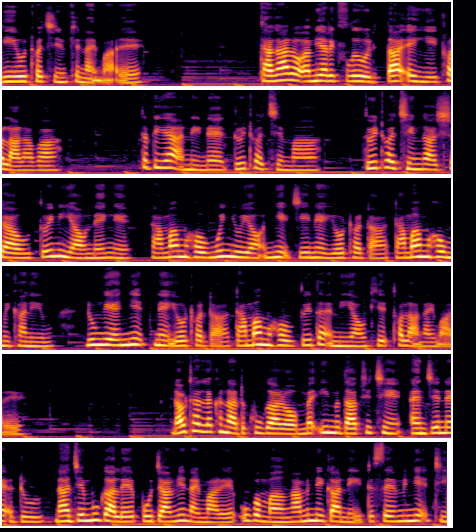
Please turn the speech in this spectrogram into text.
ရေယိုးထွက်ခြင်းဖြစ်နိုင်ပါတယ်။ဒါကတော့ amniotic fluid တာအိမ်ရေထွက်လာတာပါ။တတိယအနေနဲ့တွေးထွက်ခြင်းမှာတွေးထွက်ခြင်းကရှောက်တွေးနီအောင်နှဲငယ်ဒါမှမဟုတ်မွေးညူရောင်အညစ်အကြေးနဲ့ရောထွက်တာဒါမှမဟုတ်မီခနီယမ်လူငယ်အညစ်နဲ့ရောထွက်တာဒါမှမဟုတ်သွေးသက်အနီရောင်ဖြစ်ထွက်လာနိုင်ပါတယ်။ နောက်ထပ်လက္ခဏာတစ်ခုကတော့မအီမသာဖြစ်ခြင်းအန်ဂျင်နဲ့အတူနာကျင်မှုကလည်းပိုကြမြင့်နိုင်ပါတယ်ဥပမာ9မိနစ်ကနေ10မိနစ်အထိ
